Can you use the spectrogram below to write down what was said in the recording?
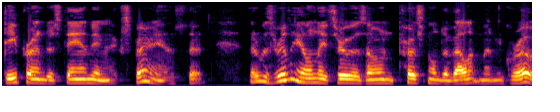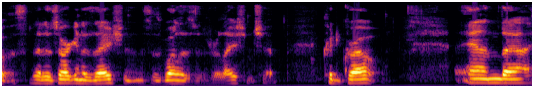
deeper understanding and experience that, that it was really only through his own personal development and growth that his organizations, as well as his relationship, could grow and uh,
